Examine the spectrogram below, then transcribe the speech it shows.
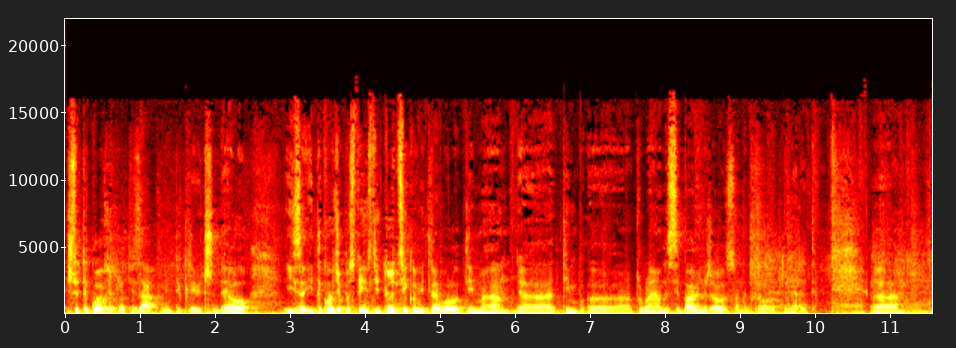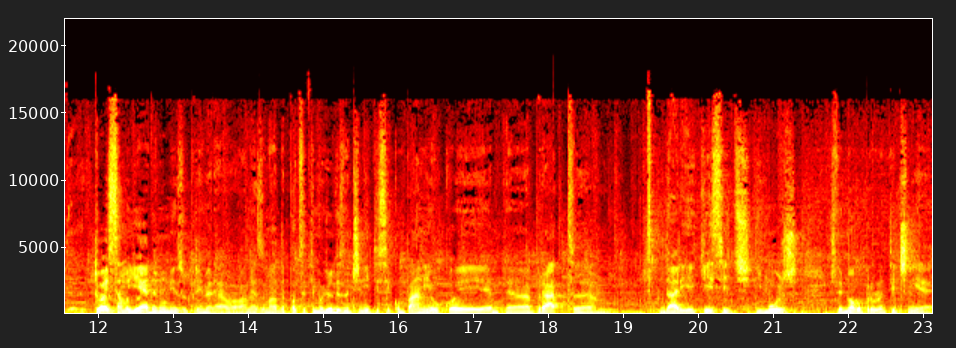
što je takođe protivzakonito i krivično delo, i, za, i takođe postoje institucije koje bi trebalo tim, uh, tim uh, problemom da se bave, nažalost one to, to ne rade. Uh, to je samo jedan u nizu primjera, evo, ne znam, da podsjetimo ljude, znači niti se kompanije u kojoj je uh, brat uh, Darije Kisić i muž što je mnogo problematičnije,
